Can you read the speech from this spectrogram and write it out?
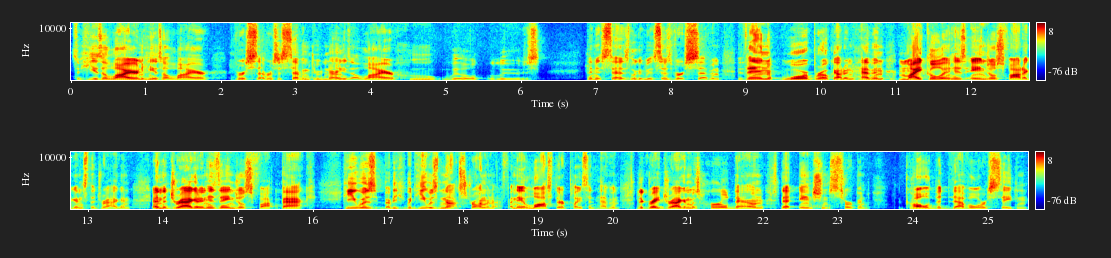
So he is a liar and he is a liar. Verse, verses 7 through 9, he's a liar who will lose. Then it says, look at what it says, verse 7. Then war broke out in heaven. Michael and his angels fought against the dragon, and the dragon and his angels fought back. He was, but he was not strong enough, and they lost their place in heaven. The great dragon was hurled down, that ancient serpent called the devil or Satan,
